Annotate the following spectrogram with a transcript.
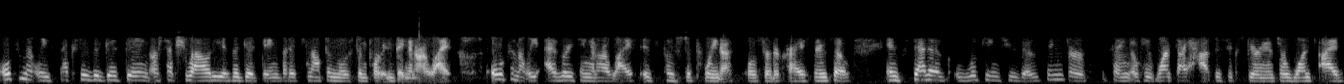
ultimately, sex is a good thing. Our sexuality is a good thing, but it's not the most important thing in our life. Ultimately, everything in our life is supposed to point us closer to Christ. And so instead of looking to those things or saying, okay, once I have this experience or once I've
